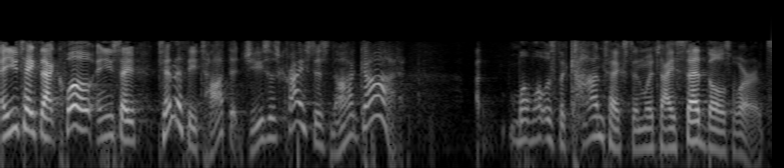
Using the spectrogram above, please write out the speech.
and you take that quote and you say, Timothy taught that Jesus Christ is not God. Well, what was the context in which I said those words?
